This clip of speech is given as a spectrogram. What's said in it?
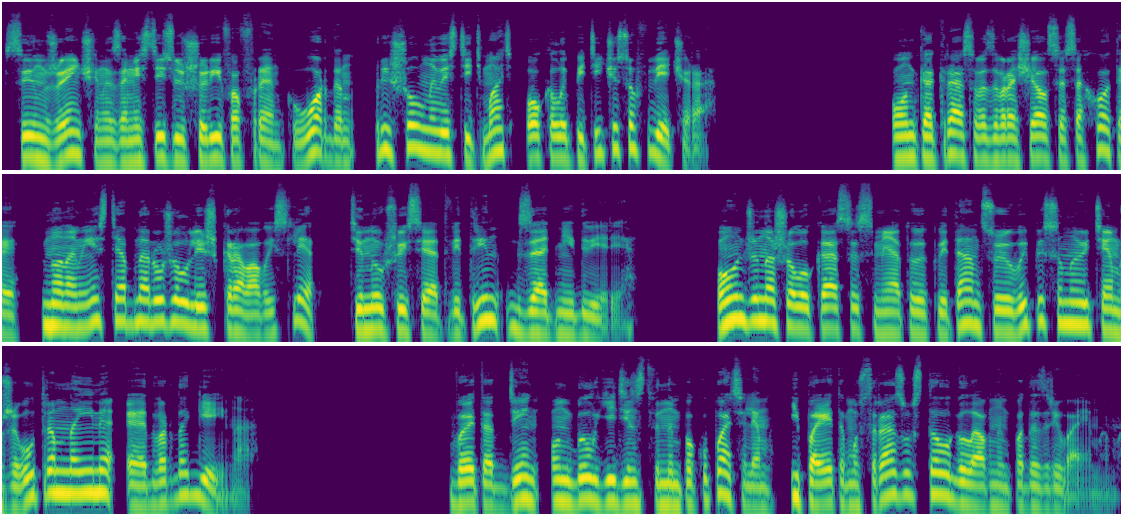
Сын женщины, заместитель шерифа Фрэнк Уорден, пришел навестить мать около пяти часов вечера. Он как раз возвращался с охоты, но на месте обнаружил лишь кровавый след, тянувшийся от витрин к задней двери. Он же нашел у кассы смятую квитанцию, выписанную тем же утром на имя Эдварда Гейна. В этот день он был единственным покупателем и поэтому сразу стал главным подозреваемым.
